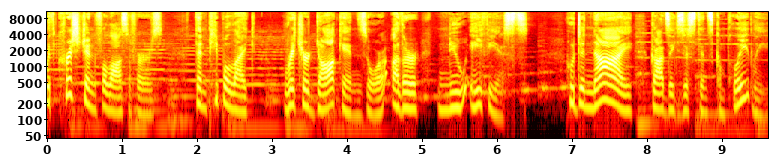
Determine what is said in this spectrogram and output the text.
with Christian philosophers than people like Richard Dawkins or other new atheists who deny God's existence completely.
